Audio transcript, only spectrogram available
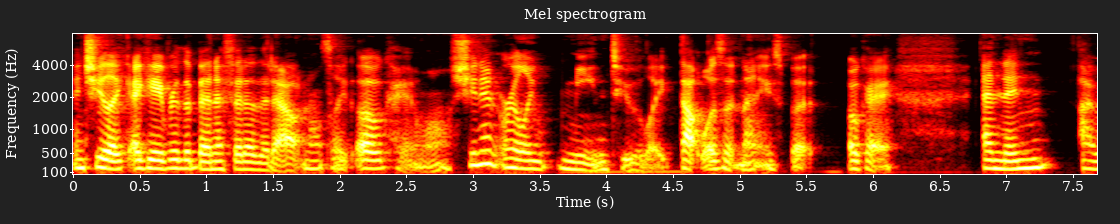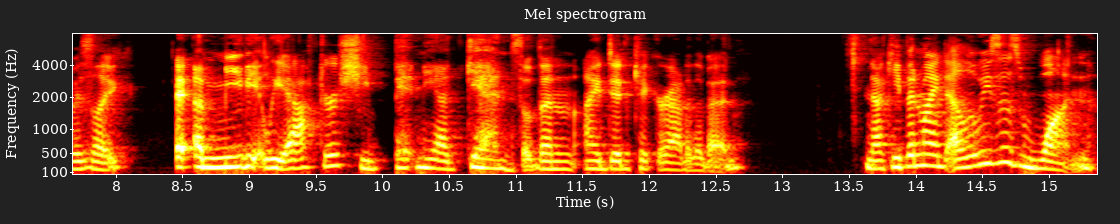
And she like I gave her the benefit of the doubt, and I was like, okay, well, she didn't really mean to. Like that wasn't nice, but okay. And then I was like, immediately after she bit me again. So then I did kick her out of the bed. Now, keep in mind, Eloise is one.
